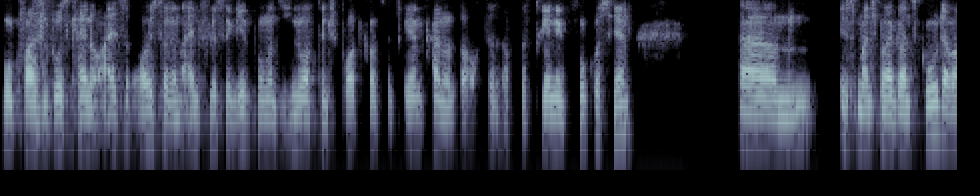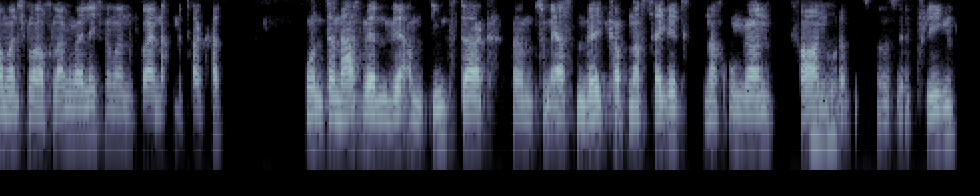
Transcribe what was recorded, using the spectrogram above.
wo quasi, wo es keine äußeren Einflüsse gibt, wo man sich nur auf den Sport konzentrieren kann und auch das, auf das Training fokussieren. Ähm, ist manchmal ganz gut, aber manchmal auch langweilig, wenn man einen freien Nachmittag hat. Und danach werden wir am Dienstag ähm, zum ersten Weltcup nach Szeged, nach Ungarn fahren mhm. oder beziehungsweise fliegen.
